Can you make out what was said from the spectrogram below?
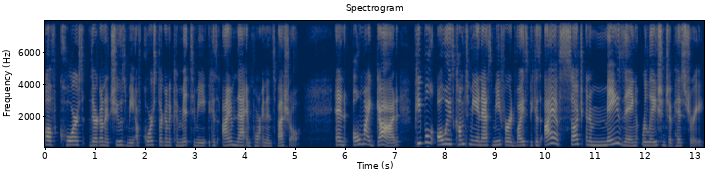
of course they're going to choose me. Of course they're going to commit to me because I am that important and special. And oh my God, people always come to me and ask me for advice because I have such an amazing relationship history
